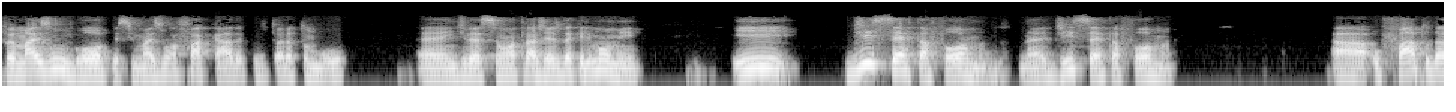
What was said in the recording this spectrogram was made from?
foi mais um golpe, assim, mais uma facada que o Vitória tomou é, em direção à tragédia daquele momento. E, de certa forma, né, de certa forma, a, o fato da,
